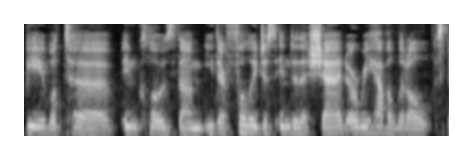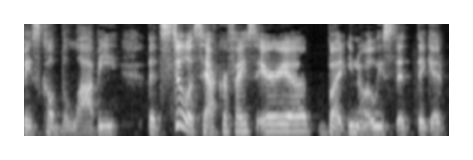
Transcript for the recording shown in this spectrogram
be able to enclose them either fully just into the shed or we have a little space called the lobby that's still a sacrifice area but you know at least that they get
